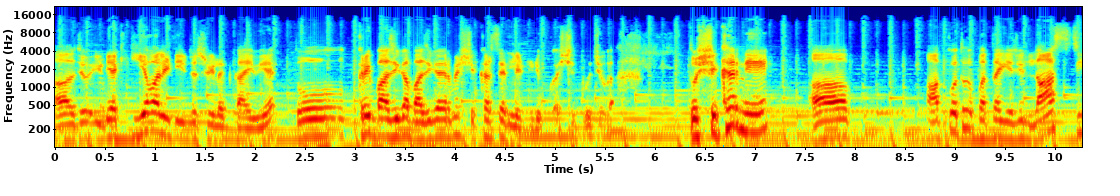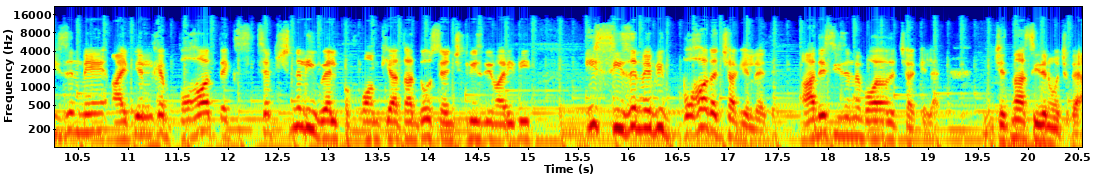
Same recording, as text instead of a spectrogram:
जो इंडिया की ये वाली टीम जो श्रीलंका आई हुई है तो क्रिकबाजी का बाजीगर में शिखर से रिलेटेड क्वेश्चन पूछूँगा। तो शिखर ने आपको तो पता ही है जी लास्ट सीज़न में आईपीएल के बहुत एक्सेप्शनली वेल परफॉर्म किया था, दो सेंचुरीज भी मारी थी। इस सीज़न में भी बहुत अच्छा खेल रहे थे। आधे सीज़न में बहुत अच्छा खेला है। जितना सीज़न हो चुका है।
